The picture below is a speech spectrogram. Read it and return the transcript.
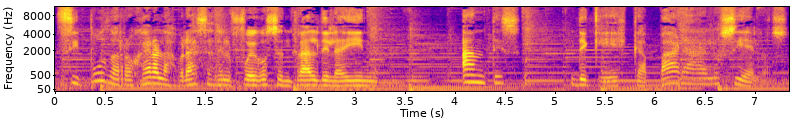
si pudo arrojar a las brasas del fuego central de la In antes de que escapara a los cielos.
